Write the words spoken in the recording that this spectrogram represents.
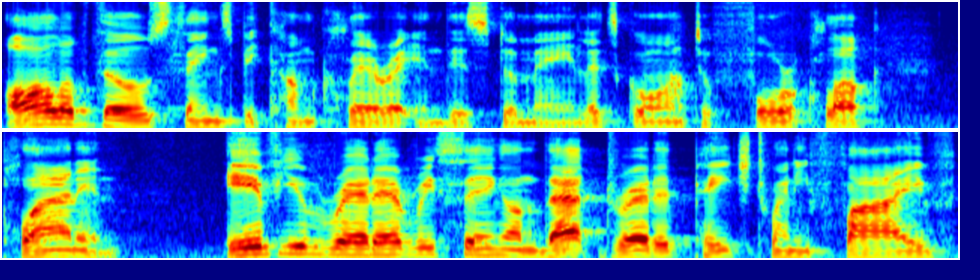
All of those things become clearer in this domain. Let's go on to four o'clock planning. If you've read everything on that dreaded page 25,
